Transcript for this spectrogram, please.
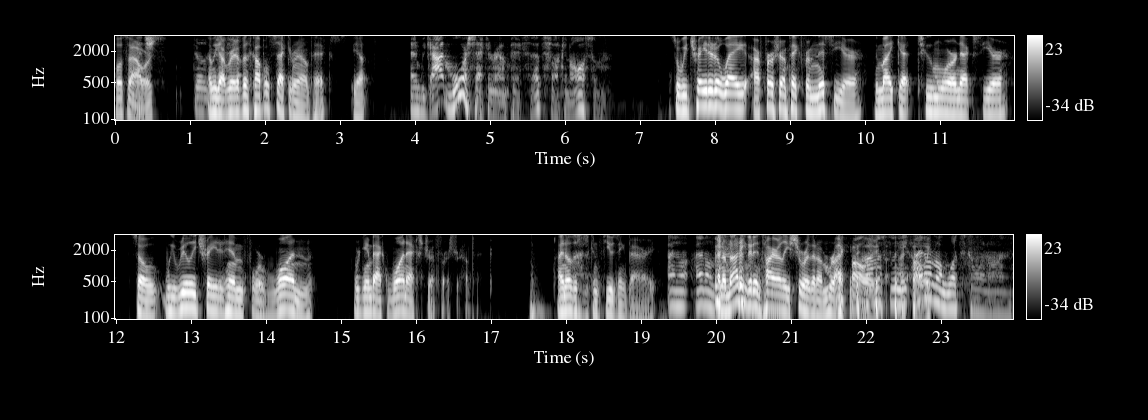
Plus ours. Those- And we got rid of a couple second round picks. Yeah. And we got more second round picks. That's fucking awesome. So we traded away our first round pick from this year. We might get two more next year. So we really traded him for one. We're getting back one extra first round pick. I know this is confusing, Barry. I don't. I don't. And I'm not even entirely sure that I'm right. follow you. Honestly, I, follow don't know what's going on.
